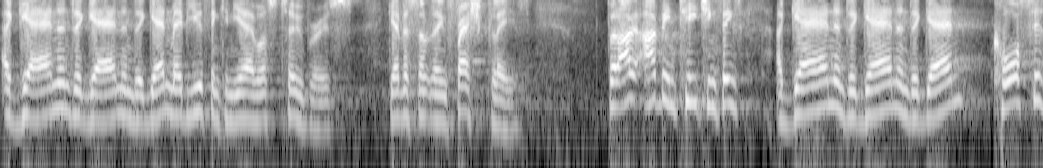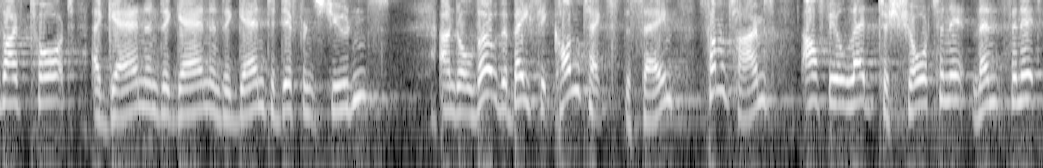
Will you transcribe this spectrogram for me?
again and again and again. Maybe you're thinking, yeah, us too, Bruce. Give us something fresh, please. But I, have been teaching things again and again and again. Courses I've taught again and again and again to different students. And although the basic context's the same, sometimes I'll feel led to shorten it, lengthen it.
